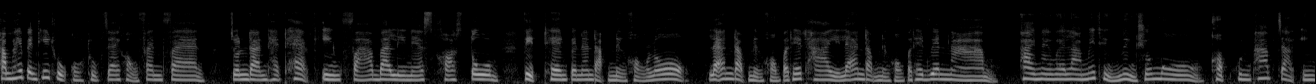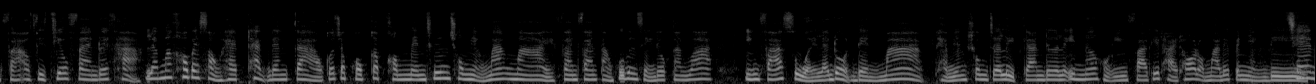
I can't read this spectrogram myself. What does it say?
ทำให้เป็นที่ถูกอกถูกใจของแฟน ๆ จนดันแฮชแท็กอิงฟ้าบาลิเนสคอสตูมติดเทรนเป็นอันดับหนึ่งของโลก และอันดับหนึ่งของประเทศไทย และอันดับหนึ่งของประเทศเวียดนาม ภายในเวลาไม่ถึง 1 ชั่วโมง ขอบคุณภาพจากอิงฟ้า Official Fan ด้วยค่ะ และเมื่อเข้าไปส่องแฮชแท็กดังกล่าว ก็จะพบกับคอมเมนต์ชื่นชมอย่างมากมาย แฟน ๆ ต่างพูดเป็นเสียงเดียวกันว่าอิงฟ้าสวยและโดดเด่นมาก แถมยังชมจริตการเดินและอินเนอร์ของอิงฟ้าที่ถ่ายทอดออกมาได้เป็นอย่างดี เช่น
